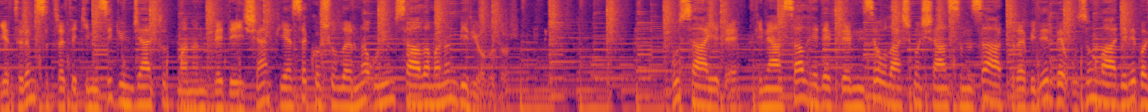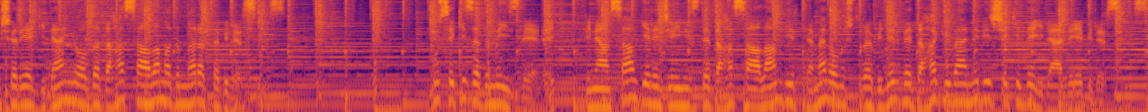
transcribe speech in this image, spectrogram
yatırım stratejinizi güncel tutmanın ve değişen piyasa koşullarına uyum sağlamanın bir yoludur. Bu sayede finansal hedeflerinize ulaşma şansınızı artırabilir ve uzun vadeli başarıya giden yolda daha sağlam adımlar atabilirsiniz. Bu 8 adımı izleyerek finansal geleceğinizde daha sağlam bir temel oluşturabilir ve daha güvenli bir şekilde ilerleyebilirsiniz.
